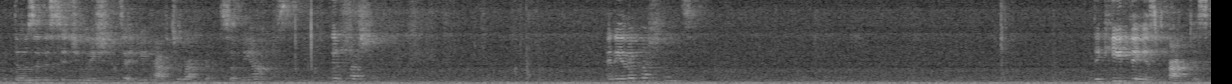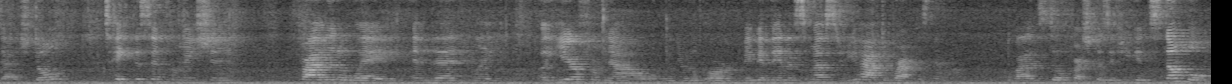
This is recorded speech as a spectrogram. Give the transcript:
But those are the situations that you have to reference, so be honest. Good question. Any other questions? The key thing is practice, guys. Don't take this information, file it away, and then like a year from now, maybe at the end of the semester, you have to practice now while it's still fresh. Because if you get stumbled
